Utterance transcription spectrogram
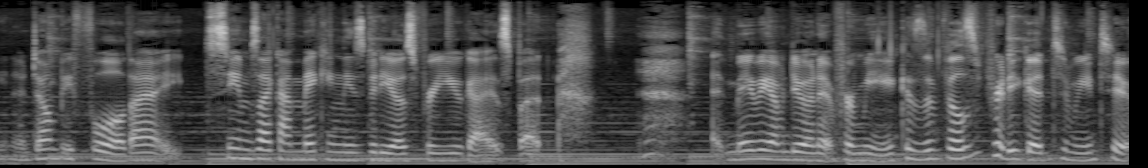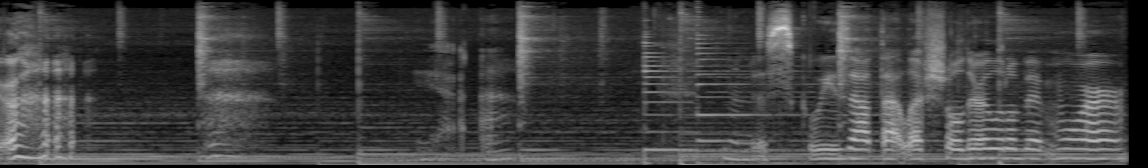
You know, don't be fooled. I seems like I'm making these videos for you guys, but maybe I'm doing it for me because it feels pretty good to me too. yeah. And just squeeze out that left shoulder a little bit more.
